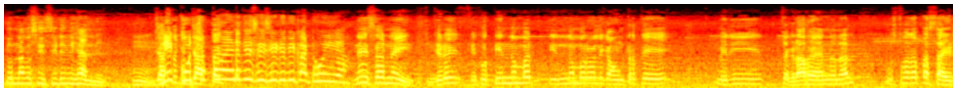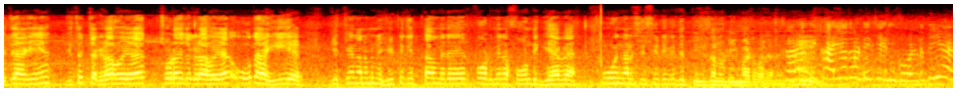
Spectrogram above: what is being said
ਕਿ ਉਹਨਾਂ ਕੋਲ ਸੀਸੀਟੀਵੀ ਹੈ ਨਹੀਂ। ਜਦ ਨਹੀਂ ਤੱਕ ਕੁਝ ਪੁਆਇੰਟ ਦੀ ਸੀਸੀਟੀਵੀ ਕੱਟ ਹੋਈ ਆ। ਨਹੀਂ ਸਰ ਨਹੀਂ। ਜਿਹੜੇ ਦੇਖੋ 3 ਨੰਬਰ 3 ਨੰਬਰ ਵਾਲੇ ਕਾਊਂਟਰ ਤੇ ਮੇਰੀ ਝਗੜਾ ਹੋਇਆ ਇਹਨਾਂ ਨਾਲ। ਉਸ ਤੋਂ ਬਾਅਦ ਆਪਾਂ ਸਾਈਡ ਤੇ ਆ ਗਏ ਹਾਂ ਜਿੱਥੇ ਝਗੜਾ ਹੋਇਆ ਥੋੜਾ ਝਗੜਾ ਹੋਇਆ ਉਹ ਤਾਂ ਹੈਗੀ ਹੈ। ਜਿੱਥੇ ਇਹਨਾਂ ਨੇ ਮੈਨੂੰ ਹਿੱਟ ਕੀਤਾ ਮੇਰਾ 에어ਪੋਰਟ ਮੇਰਾ ਫੋਨ ਡਿੱਗਿਆ ਹੋਇਆ ਉਹ ਇਹਨਾਂ ਨੇ ਸੀਸੀਟੀਵੀ ਦਿੱਤੀ ਨਹੀਂ ਸਾਨੂੰ ਡੀਮਾਰਟ ਵਾਲਿਆਂ ਨੇ। ਸਰ ਇਹ ਦਿਖਾਈਓ ਤੁਹਾਡੀ ਚੇਨ 골ਡ ਦੀ ਹੈ?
